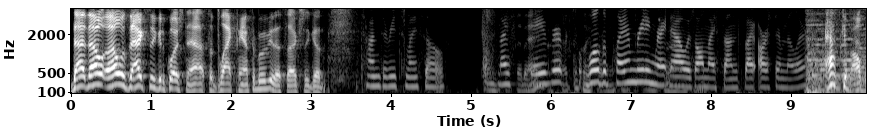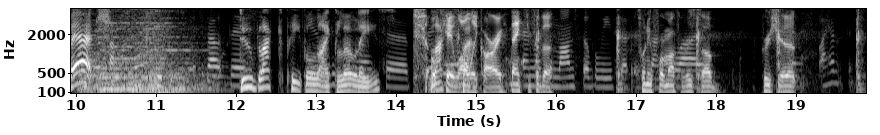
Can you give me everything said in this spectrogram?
That, that, that was actually a good question to ask. The Black Panther movie? That's actually good. time to read to myself. My favorite. Well, the play I'm reading right now is All My Sons by Arthur Miller. Ask about Badge. It's about this. Do black people like who went lollies? to Black Okay, fat. Lolly Kari. Thank you for like, the mom still believes that 24 month son's resub. Alive. Appreciate it. I haven't finished.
